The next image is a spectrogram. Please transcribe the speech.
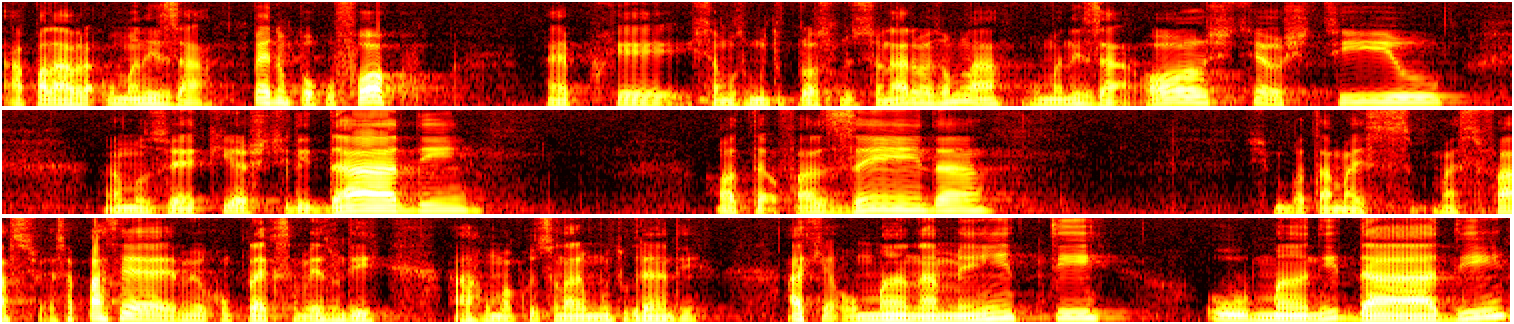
a palavra humanizar. Perde um pouco o foco, né, porque estamos muito próximos do dicionário, mas vamos lá. Humanizar. Hóstia, hostil. Vamos ver aqui hostilidade. Hotel, fazenda. Botar mais, mais fácil. Essa parte é meio complexa mesmo de arrumar, porque o dicionário é muito grande. Aqui, ó, humanamente, humanidade,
